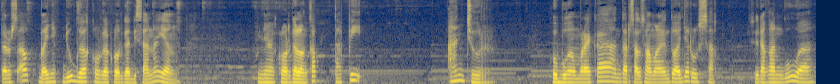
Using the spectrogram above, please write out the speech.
turns out banyak juga keluarga-keluarga di sana yang punya keluarga lengkap tapi hancur. Hubungan mereka antar satu sama lain tuh aja rusak. Sedangkan gua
